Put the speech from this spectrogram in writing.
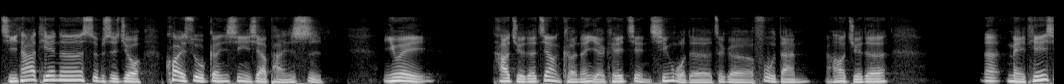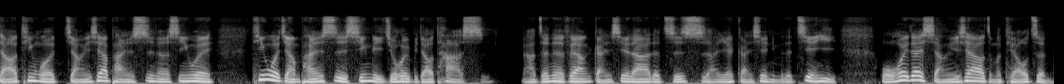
其他天呢，是不是就快速更新一下盘势？因为他觉得这样可能也可以减轻我的这个负担，然后觉得那每天想要听我讲一下盘势呢，是因为听我讲盘势心里就会比较踏实。那真的非常感谢大家的支持啊，也感谢你们的建议，我会再想一下要怎么调整。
